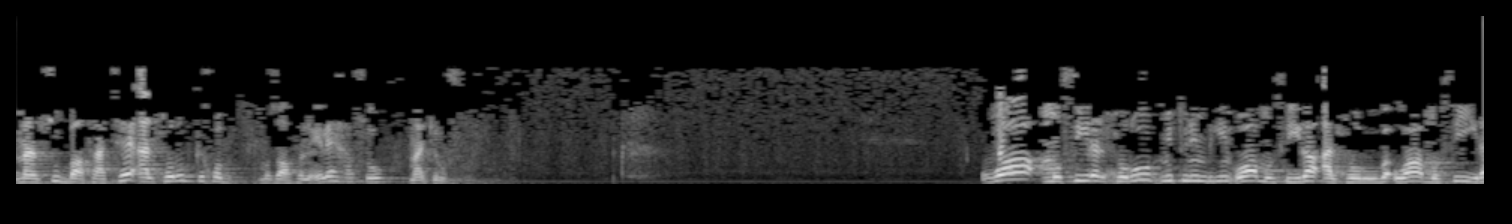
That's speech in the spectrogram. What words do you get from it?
منصوب با فتحه الحروب که خب مضاف الیه هست و مجروف ومثير الحروب میتونیم بگیم ومثير الحروب ومثير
